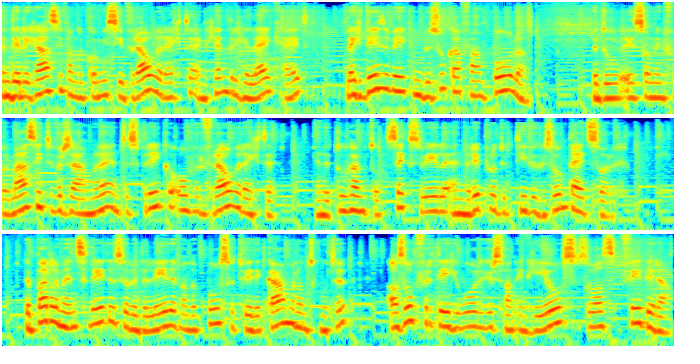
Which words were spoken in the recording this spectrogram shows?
Een delegatie van de Commissie Vrouwenrechten en Gendergelijkheid legt deze week een bezoek af aan Polen. Het doel is om informatie te verzamelen en te spreken over vrouwenrechten en de toegang tot seksuele en reproductieve gezondheidszorg. De parlementsleden zullen de leden van de Poolse Tweede Kamer ontmoeten, als ook vertegenwoordigers van NGO's zoals Federa,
